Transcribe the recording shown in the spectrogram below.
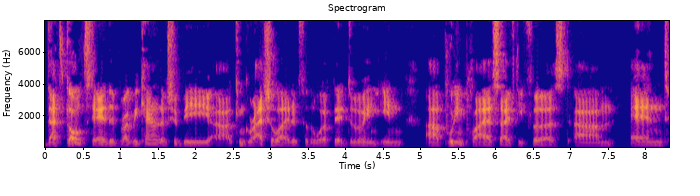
that's gold standard. Rugby Canada should be uh, congratulated for the work they're doing in uh, putting player safety first um, and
